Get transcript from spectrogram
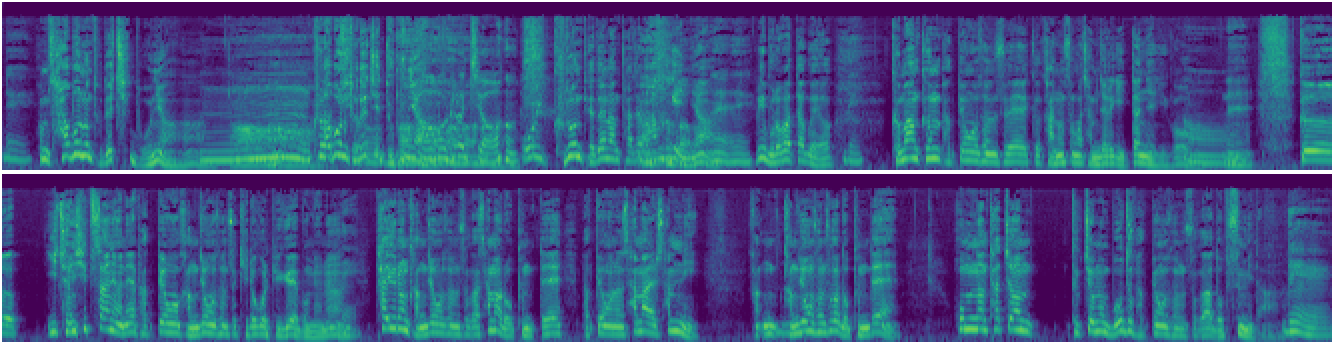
네. 그럼 4번은 도대체 뭐냐? 음, 아, 그렇죠. 4번은 도대체 누구냐? 어, 그렇죠. 어, 그런 대단한 타자가 한국에 있냐? 네, 네. 이렇게 물어봤다고 해요. 네. 그만큼 박병호 선수의 그 가능성과 잠재력이 있다는 얘기고. 어. 네. 그 2014년에 박병호 강정호 선수 기록을 비교해 보면은 네. 타율은 강정호 선수가 3할 5푼대 박병호는 3할 3리. 강, 음. 강정호 선수가 높은데 홈런 타점 득점은 모두 박병호 선수가 높습니다. 네.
